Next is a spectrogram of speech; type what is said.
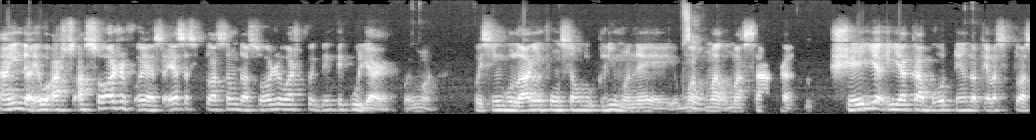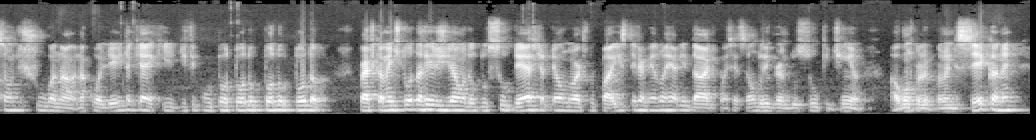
ainda, eu, a, a soja, foi essa, essa situação da soja eu acho que foi bem peculiar, foi uma, foi singular em função do clima, né? Uma, uma, uma, safra cheia e acabou tendo aquela situação de chuva na, na colheita que, é, que dificultou todo, todo, toda, praticamente toda a região, do, do, sudeste até o norte do país, teve a mesma realidade, com exceção do Rio Grande do Sul, que tinha alguns problemas de seca, né?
